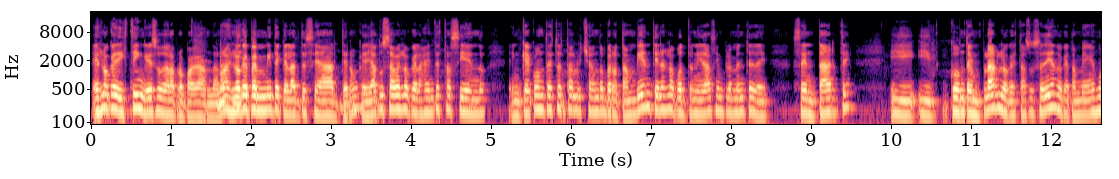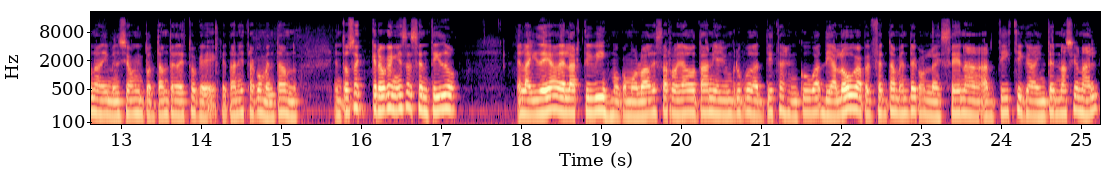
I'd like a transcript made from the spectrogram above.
es lo que distingue eso de la propaganda, ¿no? es lo que permite que el arte sea arte, ¿no? Que ya tú sabes lo que la gente está haciendo, en qué contexto está luchando, pero también tienes la oportunidad simplemente de sentarte y, contemplar lo que está sucediendo, que también es una dimensión importante de esto que, que Tania está comentando. Entonces creo que en ese sentido la idea del activismo, como lo ha desarrollado Tania y un grupo de artistas en Cuba, dialoga perfectamente con la escena artística internacional,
